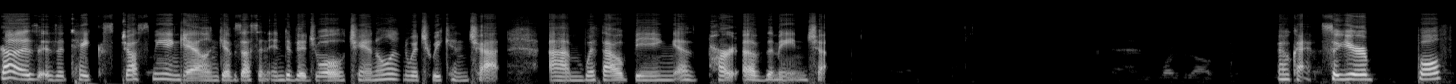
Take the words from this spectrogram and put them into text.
does is it takes just me and Gail and gives us an individual channel in which we can chat um, without being as part of the main chat. Okay, so you're both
